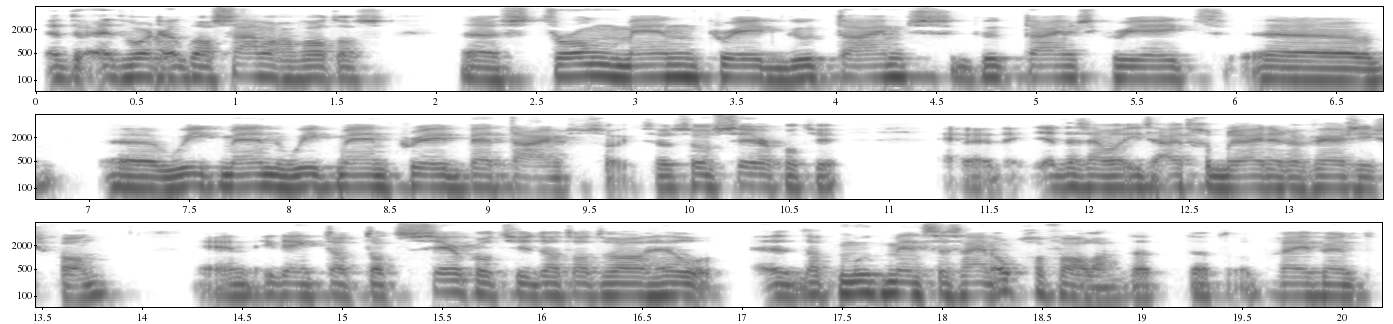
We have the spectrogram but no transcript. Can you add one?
het, het wordt ook wel samengevat als uh, strong men create good times, good times create weak men, weak men create bad times of zoiets. Zo'n zo cirkeltje. En, er zijn wel iets uitgebreidere versies van. En ik denk dat dat cirkeltje, dat dat wel heel, dat moet mensen zijn opgevallen. Dat, dat op een gegeven moment,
